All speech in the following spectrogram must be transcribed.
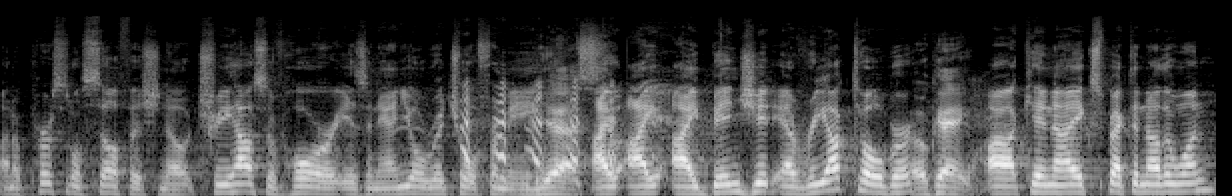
On a personal, selfish note, Treehouse of Horror is an annual ritual for me. yes. I, I, I, binge it every October. Okay. Uh, can I expect another one?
